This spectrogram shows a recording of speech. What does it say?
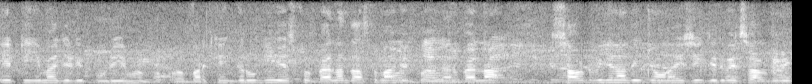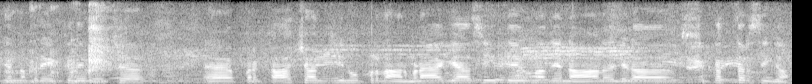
ਇਹ ਟੀਮ ਹੈ ਜਿਹੜੀ ਪੂਰੀ ਹੁਣ ਵਰਕਿੰਗ ਕਰੂਗੀ। ਇਸ ਤੋਂ ਪਹਿਲਾਂ, ਦੱਸ ਦਵਾਂਗੇ, ਕੁਝ ਦਿਨ ਪਹਿਲਾਂ ਸਬ ਡਿਵੀਜ਼ਨਾਂ ਦੀ ਚੋਣ ਹੋਈ ਸੀ, ਜਿਹਦੇ ਵਿੱਚ ਸਬ ਡਿਵੀਜ਼ਨ ਨੰਬਰ 1 ਦੇ ਵਿੱਚ ਪ੍ਰਕਾਸ਼ ਚੰਦ ਜੀ ਨੂੰ ਪ੍ਰਧਾਨ ਬਣਾਇਆ ਗਿਆ ਸੀ ਤੇ ਉਹਨਾਂ ਦੇ ਨਾਲ ਜਿਹੜਾ ਸਕੱਤਰ ਸੀਗਾ,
